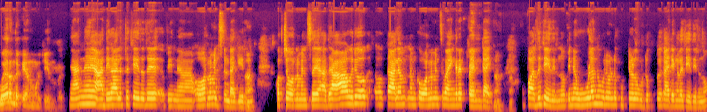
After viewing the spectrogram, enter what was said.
വേറെ എന്തൊക്കെയാണ് മോൾ ചെയ്യുന്നത്? ഞാൻ ആദ്യകാലത്ത് ചെയ്തത് പിന്നെ ഓർണമെന്റ്സ് ഉണ്ടാക്കിയിരുന്നു. കുറച്ച് ഓർണമെന്റ്സ് അത് ആ ഒരു കാലം നമുക്ക് ഓർണമെന്റ്സ് ഭയങ്കര ട്രെൻഡായിരുന്നു. അപ്പൊ അത് ചെയ്തിരുന്നു. പിന്നെ ഊള നൂലുകൊണ്ട് കുട്ടികൾ ഉടുപ്പ് കാര്യങ്ങൾ ചെയ്തിരുന്നു.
